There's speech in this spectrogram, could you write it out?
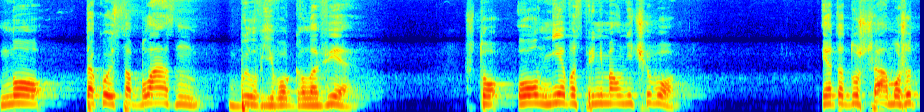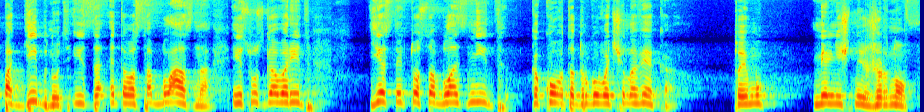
Но такой соблазн был в его голове, что он не воспринимал ничего. И эта душа может погибнуть из-за этого соблазна. Иисус говорит, если кто соблазнит какого-то другого человека, то ему мельничный жернов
